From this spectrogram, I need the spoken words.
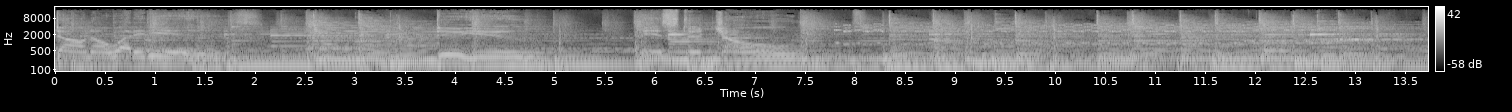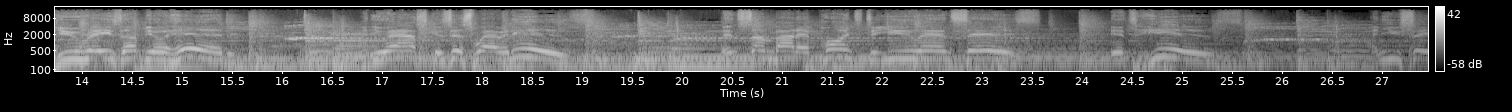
don't know what it is. Do you, Mr. Jones? You raise up your head and you ask, Is this where it is? Then somebody points to you and says, It's his And you say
